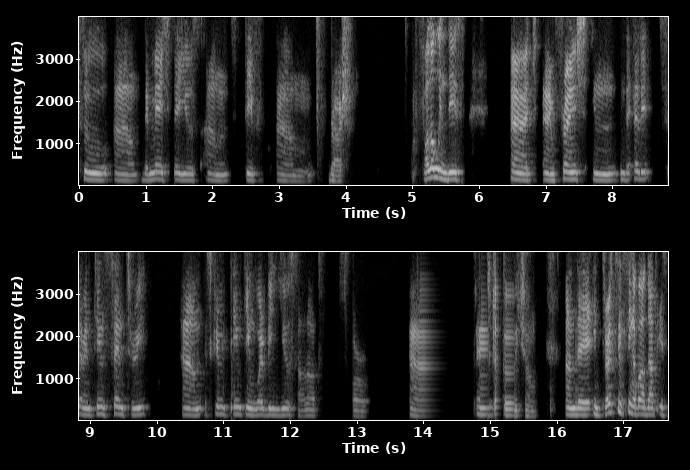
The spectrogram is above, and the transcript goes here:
through uh, the mesh, they use um, stiff um, brush. Following this, uh, in French in, in, the early 17th century, um, screen painting were being used a lot for uh. And the interesting thing about that is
